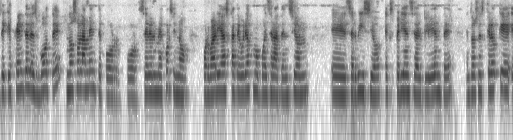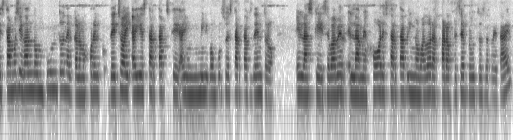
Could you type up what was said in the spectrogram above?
de que gente les vote, no solamente por, por ser el mejor, sino por varias categorías como puede ser atención, eh, servicio, experiencia del cliente. Entonces creo que estamos llegando a un punto en el que a lo mejor, el, de hecho hay startups que hay un mini concurso de startups dentro en las que se va a ver la mejor startup innovadora para ofrecer productos de retail.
